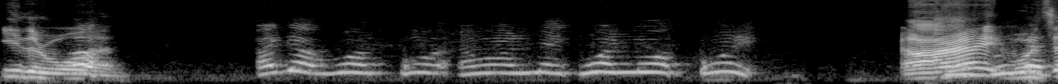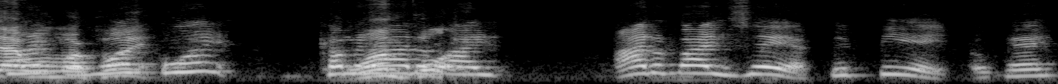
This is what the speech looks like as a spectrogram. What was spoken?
either oh, one. Oh, I got one point. I want to make one more point. All right, what's that? One more point. One point coming one out point. of out of Isaiah 58. Okay,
